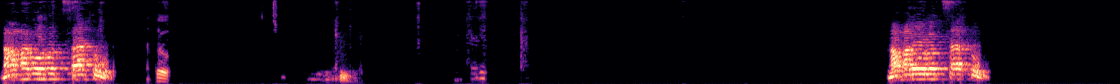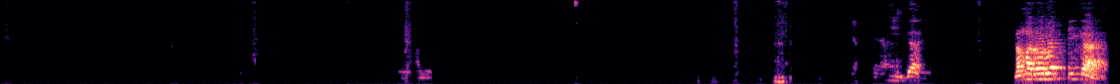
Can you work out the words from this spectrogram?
Nomor urut 1. Satu. Nomor urut 1. Nomor urut 3.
